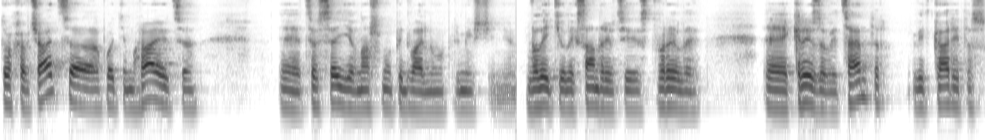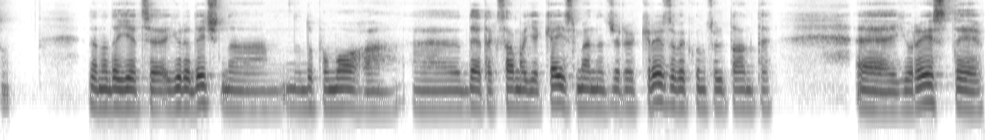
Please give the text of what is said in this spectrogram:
трохи вчаться, а потім граються. Це все є в нашому підвальному приміщенні. Великі Олександрівці створили кризовий центр від Карітасу, де надається юридична допомога, е, де так само є кейс-менеджери, кризові консультанти, е, юристи.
